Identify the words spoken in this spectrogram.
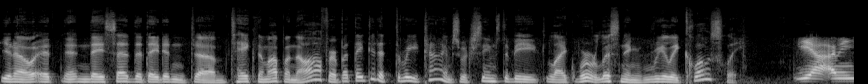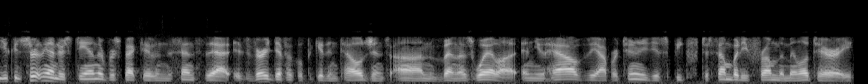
you know, it, and they said that they didn't um, take them up on the offer, but they did it three times, which seems to be like we're listening really closely. Yeah, I mean, you can certainly understand their perspective in the sense that it's very difficult to get intelligence on Venezuela, and you have the opportunity to speak to somebody from the military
